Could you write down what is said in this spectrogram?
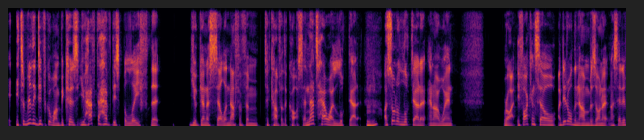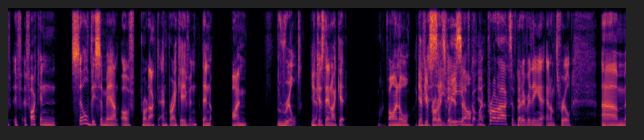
it's a really difficult one because you have to have this belief that you're going to sell enough of them to cover the cost, and that's how I looked at it. Mm-hmm. I sort of looked at it and I went, right, if I can sell, I did all the numbers on it, and I said, if if, if I can sell this amount of product and break even, then I'm thrilled Yeah. because then I get my vinyl. I You have your my products for yourself, I've got my yeah. products. I've got Yeah. everything, and I'm thrilled. Um,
